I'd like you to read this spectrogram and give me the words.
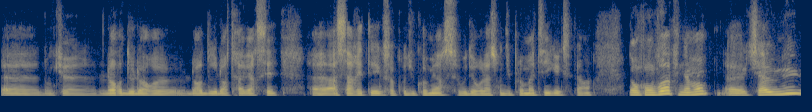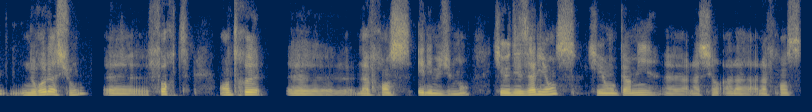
donc lors de leur lors de leur traversée à s'arrêter, que ce soit pour du commerce ou des relations diplomatiques, etc. Donc on voit finalement qu'il y a eu une relation forte entre euh, la France et les musulmans, qui a eu des alliances qui ont permis euh, à, la, France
